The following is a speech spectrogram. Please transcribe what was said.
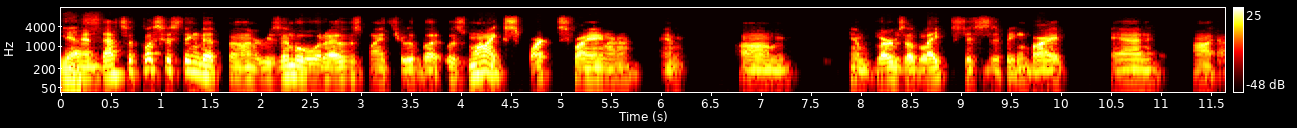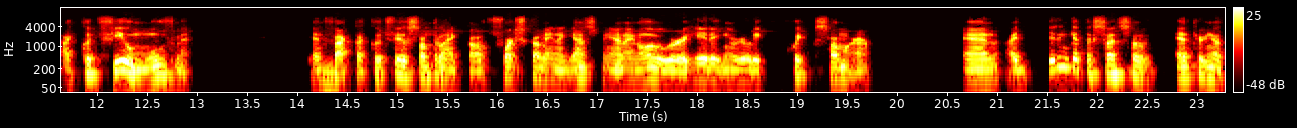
Yes. And that's the closest thing that uh, resembled what I was going through, but it was more like sparks flying uh, and um, and blurbs of lights just zipping by, and uh, I could feel movement. In mm-hmm. fact, I could feel something like a force coming against me, and I know we were hitting really quick somewhere. And I didn't get the sense of entering a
